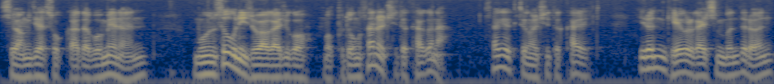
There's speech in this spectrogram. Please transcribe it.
지왕제에 속하다 보면은 문서운이 좋아가지고 뭐 부동산을 취득하거나 자격증을 취득할 이런 계획을 가진 분들은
